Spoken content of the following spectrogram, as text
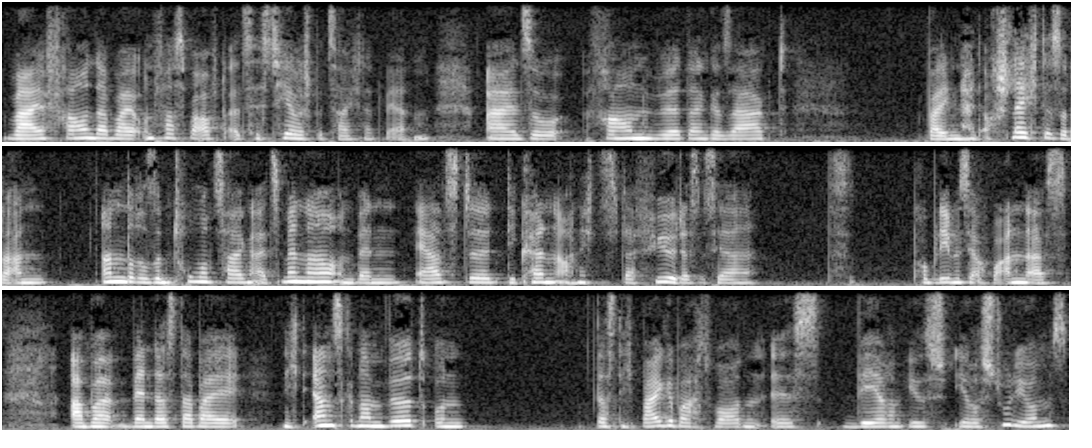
weil Frauen dabei unfassbar oft als hysterisch bezeichnet werden. Also Frauen wird dann gesagt, weil ihnen halt auch schlecht ist oder an andere Symptome zeigen als Männer und wenn Ärzte, die können auch nichts dafür, das ist ja, das Problem ist ja auch woanders. Aber wenn das dabei nicht ernst genommen wird und das nicht beigebracht worden ist während ihres, ihres Studiums,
